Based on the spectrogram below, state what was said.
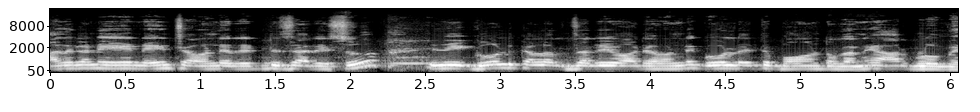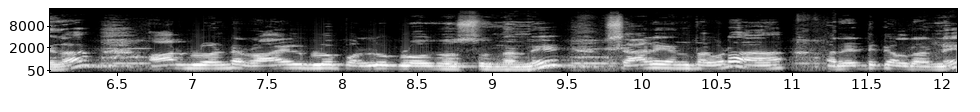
అందుకని నేయించామండి రెడ్ శారీస్. ఇది గోల్డ్ కలర్ జరీ వాడేవండి. గోల్డ్ అయితే బాగుంటుందని ఆర్ బ్లూ మీద. ఆర్ బ్లూ అంటే రాయల్ బ్లూ పళ్ళు బ్లౌజ్ వస్తుందండి. శారీ అంతా కూడా రెడ్ కలర్ అండి.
